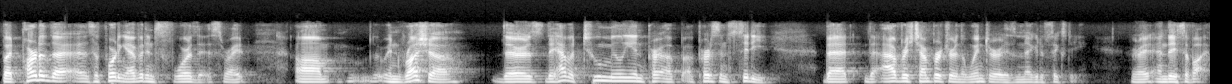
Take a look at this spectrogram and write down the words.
But part of the uh, supporting evidence for this, right? Um, in Russia, there's they have a two million per, person city that the average temperature in the winter is negative 60, right? And they survive.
